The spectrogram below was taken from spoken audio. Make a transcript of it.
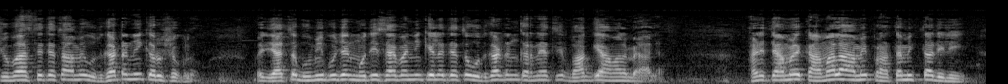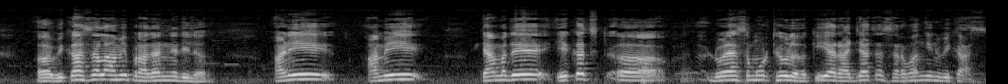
शुभ हस्ते त्याचं आम्ही उद्घाटनही करू शकलो. म्हणजे ज्याचं भूमिपूजन मोदी साहेबांनी केलं त्याचं उद्घाटन करण्याचे भाग्य आम्हाला मिळालं. आणि त्यामुळे कामाला आम्ही प्राथमिकता दिली विकासाला आम्ही प्राधान्य दिलं. आणि आम्ही त्यामध्ये एकच डोळ्यासमोर ठेवलं की या राज्याचा सर्वांगीण विकास.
